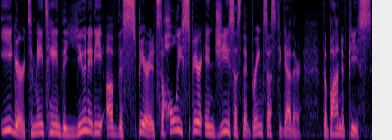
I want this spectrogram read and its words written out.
eager to maintain the unity of the Spirit. It's the Holy Spirit in Jesus that brings us together, the bond of peace.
